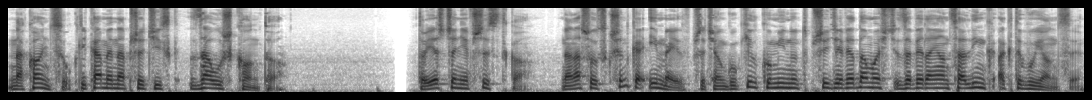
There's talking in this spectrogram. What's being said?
Na końcu klikamy na przycisk Załóż konto. To jeszcze nie wszystko. Na naszą skrzynkę e-mail w przeciągu kilku minut przyjdzie wiadomość zawierająca link aktywujący.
